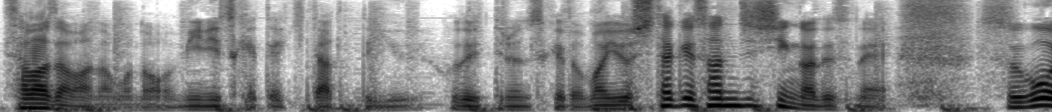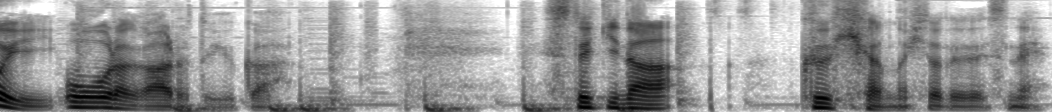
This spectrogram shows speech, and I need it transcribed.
様々なものを身につけてきたっていうこと言ってるんですけど、まあ、吉武さん自身がですね、すごいオーラがあるというか、素敵な空気感の人でですね。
